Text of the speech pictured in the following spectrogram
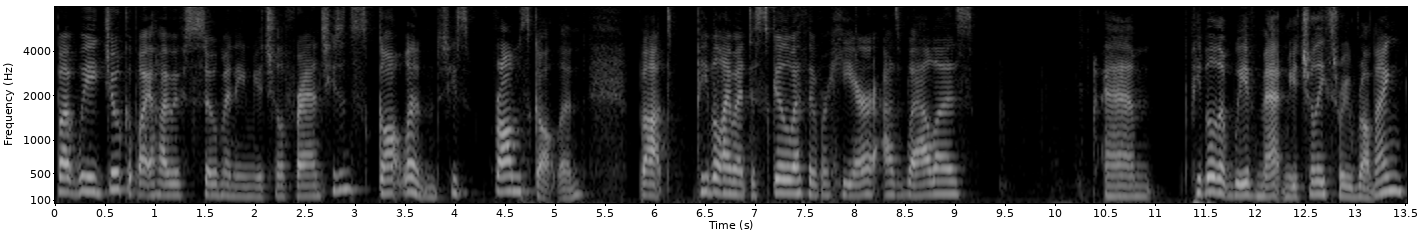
but we joke about how we have so many mutual friends. She's in Scotland. She's from Scotland, but people I went to school with over here, as well as um, people that we've met mutually through running.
